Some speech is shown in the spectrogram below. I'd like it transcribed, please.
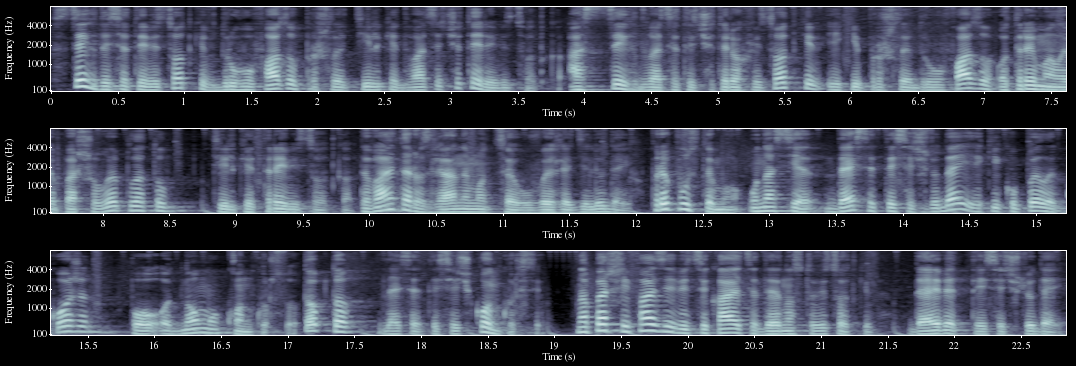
З цих 10% другу фазу пройшли тільки 24%. А з цих 24%, які пройшли другу фазу, отримали першу виплату тільки 3%. Давайте розглянемо це у вигляді людей. Припустимо, у нас є 10 тисяч людей, які купили кожен по одному конкурсу, тобто 10 тисяч конкурсів. На першій фазі відсікається 90%, 9 тисяч людей.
